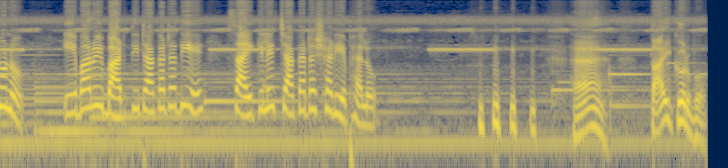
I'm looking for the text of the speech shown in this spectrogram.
শোনো এবার ওই বাড়তি টাকাটা দিয়ে সাইকেলের চাকাটা সারিয়ে ফেলো। হ্যাঁ তাই করব।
